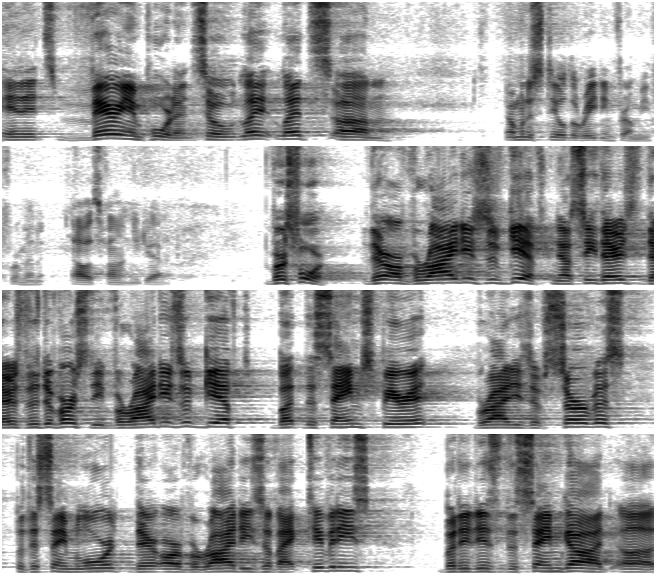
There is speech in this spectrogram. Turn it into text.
and it's very important. So let, let's, um, I'm going to steal the reading from you for a minute. That was fine. You got it. Verse 4 There are varieties of gift. Now, see, there's, there's the diversity. Varieties of gift, but the same Spirit. Varieties of service, but the same Lord. There are varieties of activities, but it is the same God. Uh,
